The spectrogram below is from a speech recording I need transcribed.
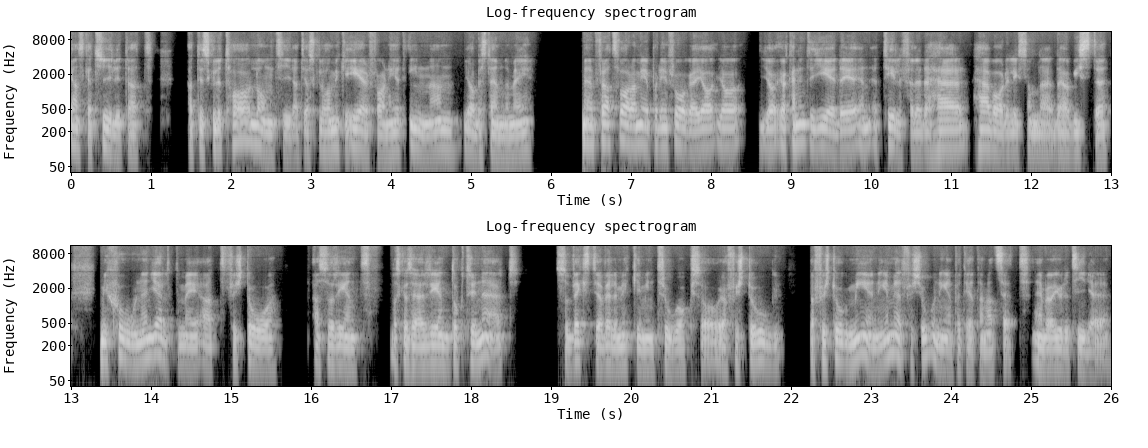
ganska tydligt att, att det skulle ta lång tid, att jag skulle ha mycket erfarenhet innan jag bestämde mig. Men för att svara mer på din fråga, jag, jag, jag, jag, kan inte ge dig en, ett tillfälle där här, här var det liksom där, där jag visste. Missionen hjälpte mig att förstå, alltså rent, vad ska jag säga, rent doktrinärt så växte jag väldigt mycket i min tro också och jag förstod, jag förstod meningen med försoningen på ett helt annat sätt än vad jag gjorde tidigare.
